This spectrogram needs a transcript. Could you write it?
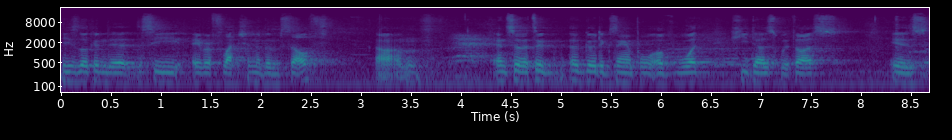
He's looking to, to see a reflection of himself. Um, and so that's a, a good example of what he does with us is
